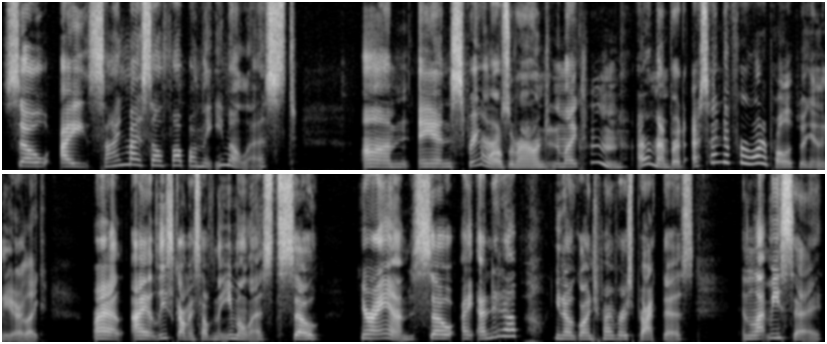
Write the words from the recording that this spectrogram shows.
So I signed myself up on the email list. Um, and spring rolls around, and I'm like, hmm, I remembered. I signed up for water polo at the beginning of the year. Like, I, I at least got myself on the email list. So here I am. So I ended up, you know, going to my first practice. And let me say,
